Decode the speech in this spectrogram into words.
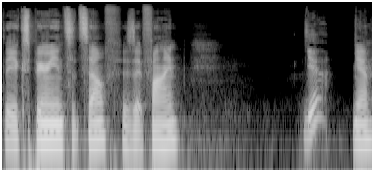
The experience itself, is it fine? Yeah. Yeah.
